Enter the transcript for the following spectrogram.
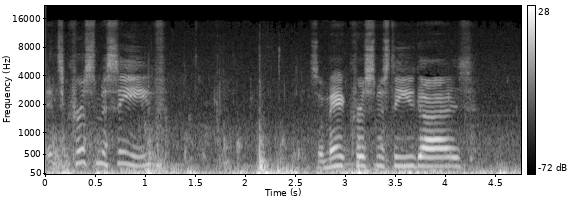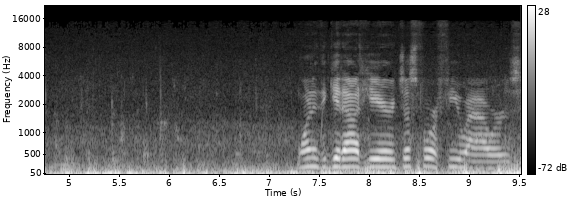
It's Christmas Eve. So Merry Christmas to you guys. Wanted to get out here just for a few hours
